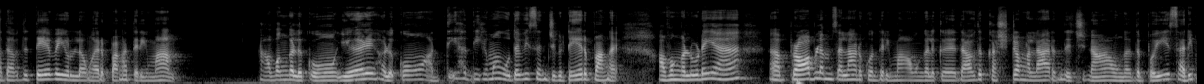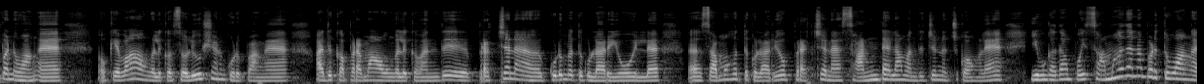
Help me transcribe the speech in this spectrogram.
அதாவது தேவையுள்ளவங்க இருப்பாங்க தெரியுமா? அவங்களுக்கும் ஏழைகளுக்கும் அதிக அதிகமாக உதவி செஞ்சுக்கிட்டே இருப்பாங்க. அவங்களுடைய ப்ராப்ளம்ஸ் எல்லாம் இருக்கும் தெரியுமா? அவங்களுக்கு ஏதாவது கஷ்டங்கள்லாம் இருந்துச்சுன்னா அவங்க அதை போய் சரி பண்ணுவாங்க. ஓகேவா அவங்களுக்கு சொல்யூஷன் கொடுப்பாங்க. அதுக்கப்புறமா அவங்களுக்கு வந்து பிரச்சனை குடும்பத்துக்குள்ளாரையோ இல்லை சமூகத்துக்குள்ளாரையோ பிரச்சனை சண்டைலாம் வந்துச்சுன்னு வச்சுக்கோங்களேன் இவங்க தான் போய் சமாதானப்படுத்துவாங்க.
